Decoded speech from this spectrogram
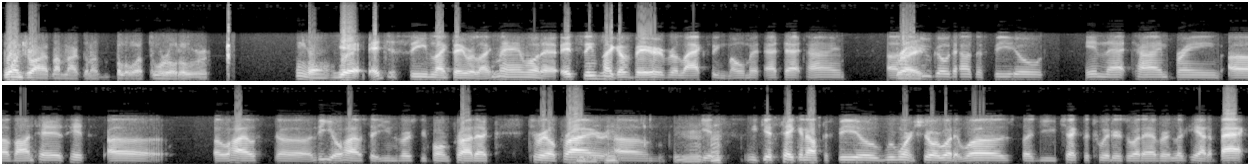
one drive, I'm not going to blow up the world over. Yeah, yeah. It just seemed like they were like, man, whatever. It seemed like a very relaxing moment at that time. Uh, right. You go down the field in that time frame. Uh, Vontaze hits uh, Ohio, uh, the Ohio State University former product. Terrell Pryor mm-hmm. um, mm-hmm. gets he gets taken off the field. We weren't sure what it was, but you check the twitters or whatever. Look, he had a back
